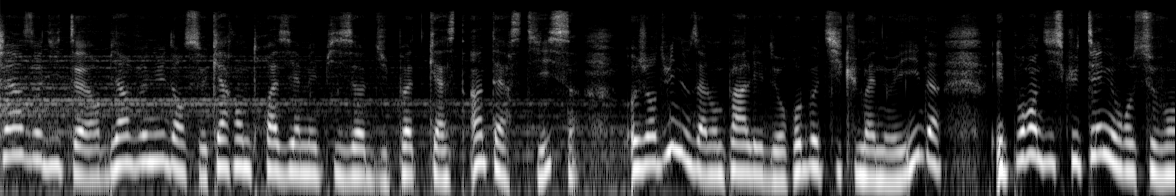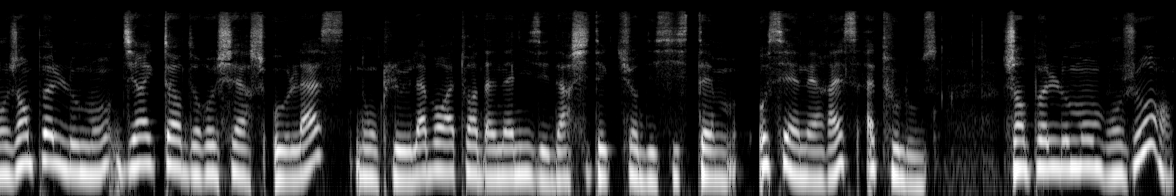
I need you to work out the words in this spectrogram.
Chers auditeurs, bienvenue dans ce 43e épisode du podcast Interstice. Aujourd'hui, nous allons parler de robotique humanoïde et pour en discuter, nous recevons Jean-Paul Lomont, directeur de recherche au LAS, donc le laboratoire d'analyse et d'architecture des systèmes au CNRS à Toulouse. Jean-Paul Lomont, bonjour.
